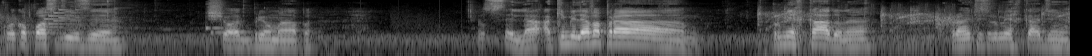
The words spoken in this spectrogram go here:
Como é que eu posso dizer? Deixa eu abrir o mapa. Eu sei lá. Aqui me leva pra... Pro mercado, né? Pra antes do mercadinho.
